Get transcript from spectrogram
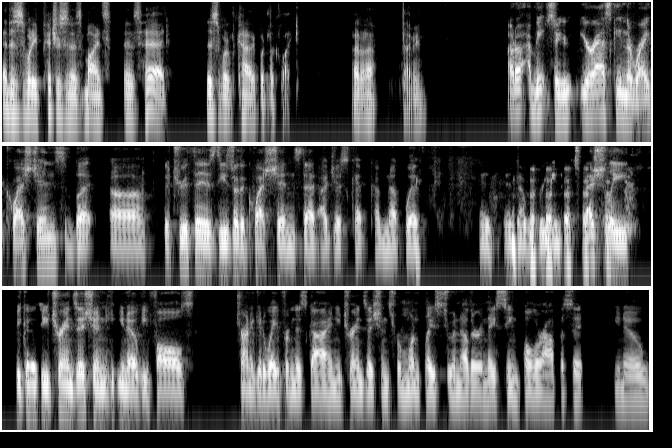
and this is what he pictures in his mind, in his head? This is what it kind of would look like. I don't know. I mean, I don't. I mean, so you're, you're asking the right questions, but uh, the truth is, these are the questions that I just kept coming up with as, as I was reading, especially because he transitioned. You know, he falls trying to get away from this guy, and he transitions from one place to another, and they seem polar opposite. You know,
